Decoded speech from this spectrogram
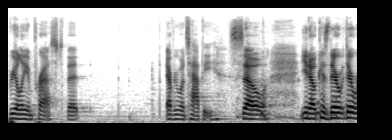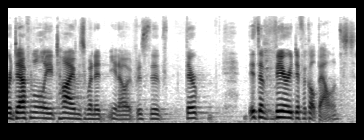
really impressed that everyone's happy. So, you know, because there, there were definitely times when it, you know, it was the, there, it's a very difficult balance.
